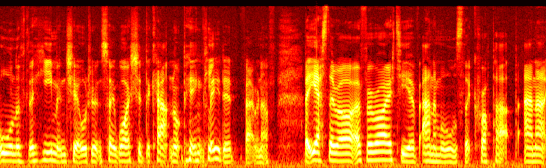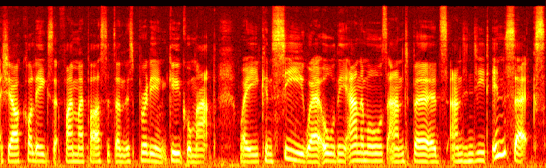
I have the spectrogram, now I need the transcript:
all of the human children. So why should the cat not be included? Fair enough. But yes, there are a variety of animals that crop up, and actually our colleagues at Find My Past have done this brilliant Google map where you can see where all the animals and birds and indeed insects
